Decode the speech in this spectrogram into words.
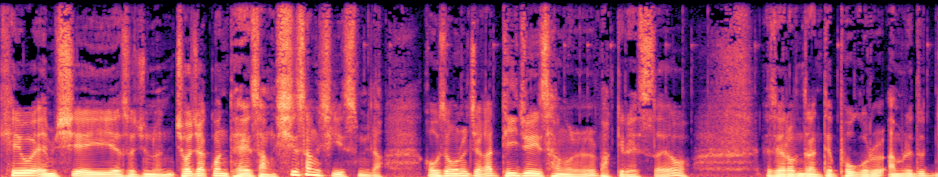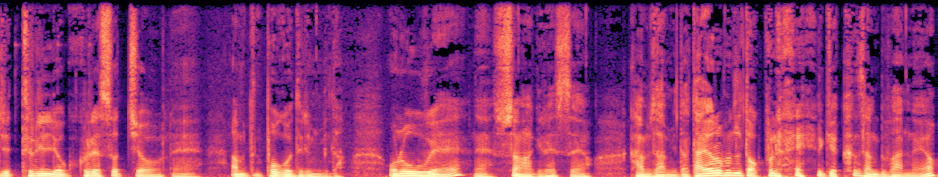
KOMCA에서 주는 저작권 대상 시상식이 있습니다. 거기서 오늘 제가 DJ 상을 받기로 했어요. 그래서 여러분들한테 보고를 아무래도 이제 드리려고 그랬었죠. 네. 아무튼 보고 드립니다. 오늘 오후에 네, 수상하기로 했어요. 감사합니다. 다 여러분들 덕분에 이렇게 큰 상도 받네요.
